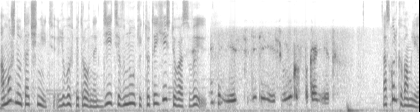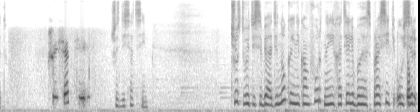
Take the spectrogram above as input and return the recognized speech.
А можно уточнить, Любовь Петровна, дети, внуки, кто-то есть у вас? Вы... Дети есть, дети есть, внуков пока нет. А сколько вам лет? 67. 67. Чувствуете себя одиноко и некомфортно, и хотели бы спросить у, Сер...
